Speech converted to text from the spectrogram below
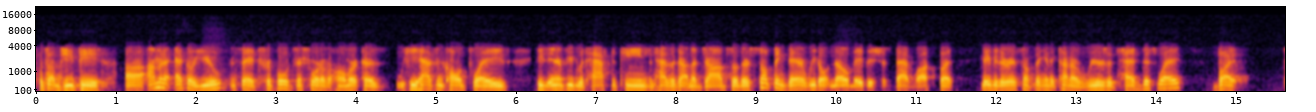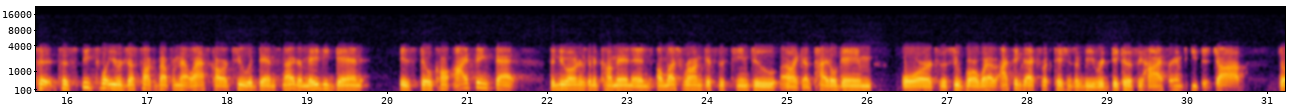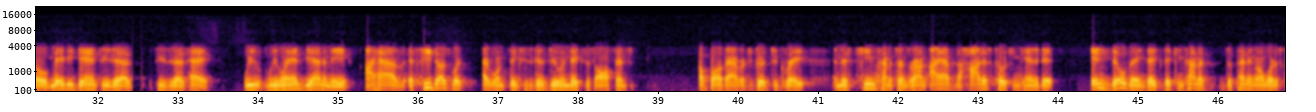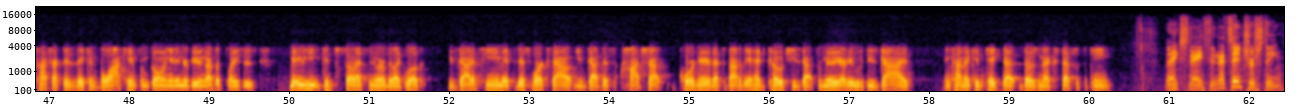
What's up, GP? Uh, I'm going to echo you and say a triple just short of a homer because he hasn't called plays. He's interviewed with half the teams and hasn't gotten a job. So there's something there we don't know. Maybe it's just bad luck, but maybe there is something and it kind of rears its head this way. But to to speak to what you were just talking about from that last caller too with Dan Snyder, maybe Dan is still call. I think that the new owner is going to come in, and unless Ron gets this team to uh, like a title game or to the Super Bowl or whatever, I think the expectations are going to be ridiculously high for him to keep his job. So maybe Dan sees it as sees it as, hey, we we land Bieniemy. I have if he does what everyone thinks he's going to do and makes this offense above average, good to great, and this team kind of turns around. I have the hottest coaching candidate in building. They they can kind of depending on what his contract is, they can block him from going and interviewing other places. Maybe he could sell that to New York and be like, look, you've got a team. If this works out, you've got this hotshot coordinator that's about to be a head coach. He's got familiarity with these guys and kind of can take that those next steps with the team. Thanks, Nathan. That's interesting.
